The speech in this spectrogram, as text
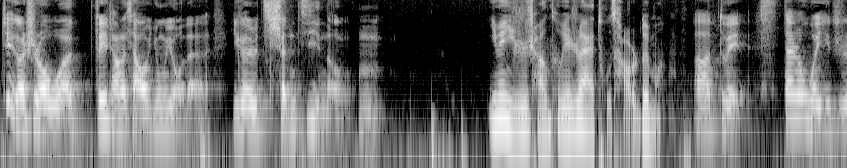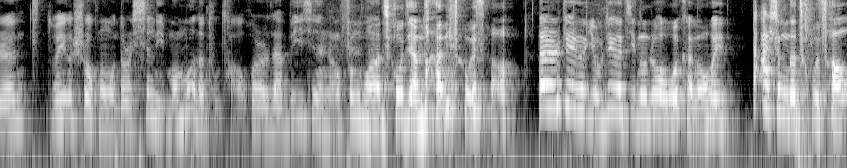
这个是我非常想要拥有的一个神技能。嗯，因为你日常特别热爱吐槽，对吗？啊，对。但是我一直作为一个社恐，我都是心里默默的吐槽，或者在微信上疯狂的敲键盘吐槽。但是这个有这个技能之后，我可能会大声的吐槽。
